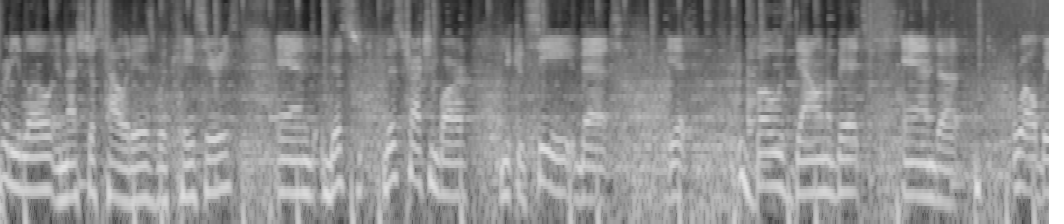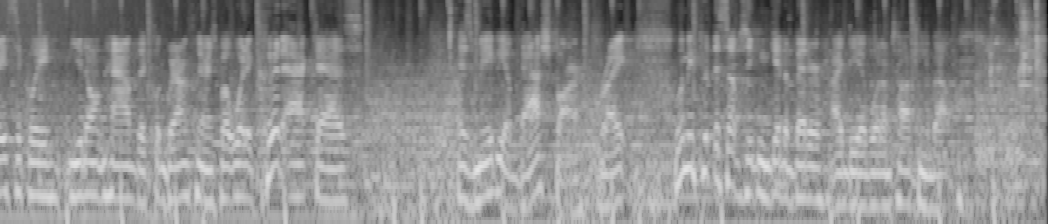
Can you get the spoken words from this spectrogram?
pretty low and that's just how it is with K-Series. And this, this traction bar, you can see that it bows down a bit and uh, well, basically you don't have the ground clearance, but what it could act as is maybe a bash bar, right? Let me put this up so you can get a better idea of what I'm talking about.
